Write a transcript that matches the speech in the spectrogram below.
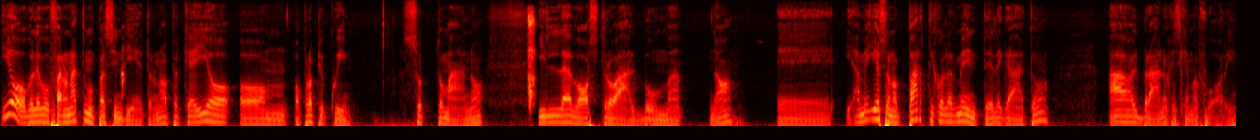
Io volevo fare un attimo un passo indietro, no? perché io ho, ho proprio qui sotto mano il vostro album, no? Eh, a me, io sono particolarmente legato al brano che si chiama Fuori.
